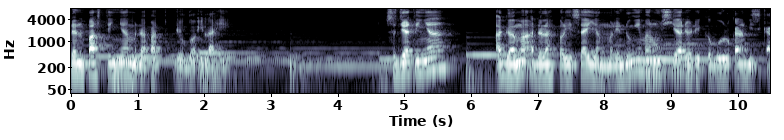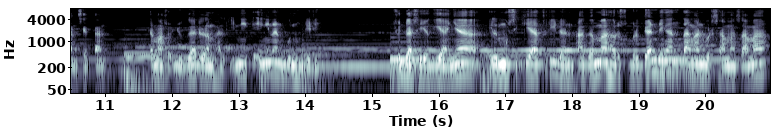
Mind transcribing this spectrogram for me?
dan pastinya mendapat ridho ilahi. Sejatinya, Agama adalah perisai yang melindungi manusia dari keburukan bisikan setan, termasuk juga dalam hal ini keinginan bunuh diri. Sudah seyogianya ilmu psikiatri dan agama harus bergandengan tangan bersama-sama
